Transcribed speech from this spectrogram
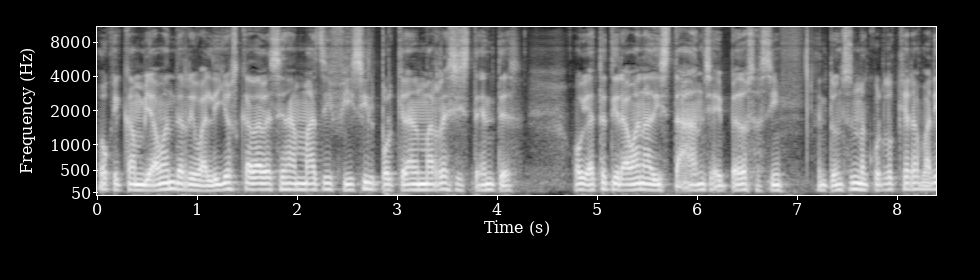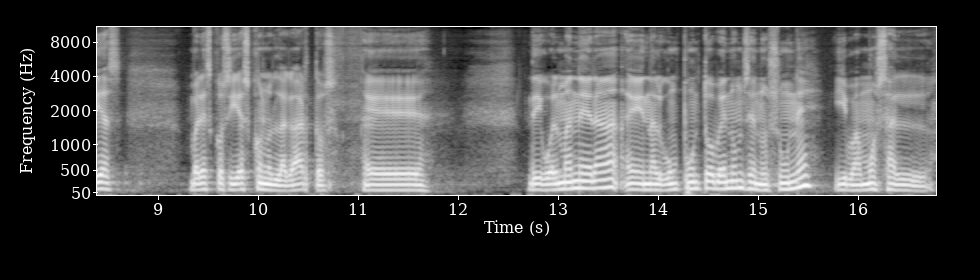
o que cambiaban de rivalillos cada vez era más difícil porque eran más resistentes o ya te tiraban a distancia y pedos así. Entonces me acuerdo que eran varias, varias cosillas con los lagartos. Eh, de igual manera, en algún punto Venom se nos une y vamos al...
